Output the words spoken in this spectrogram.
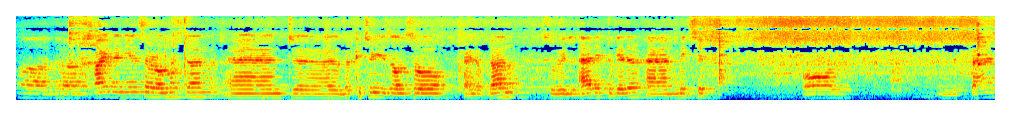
Uh, the fried onions are almost done, and uh, the khichdi is also kind of done. So we'll add it together and mix it all in this pan.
